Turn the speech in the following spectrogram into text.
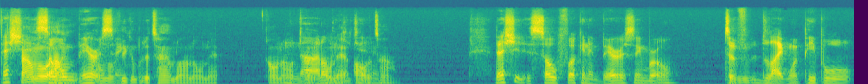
that I don't is know. so I don't, I don't know embarrassing. if we can put a timeline on that. On, on, Nah, I don't on that you all the time. that shit is so fucking embarrassing, bro. To f Mhm. like when people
